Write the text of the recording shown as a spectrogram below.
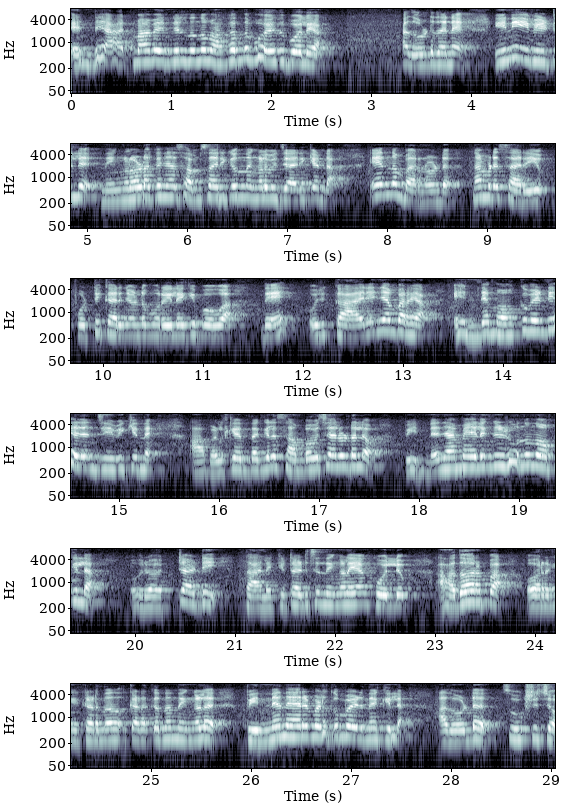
എന്റെ ആത്മാവ് എന്നിൽ നിന്നും അകന്നു പോയതുപോലെയാ അതുകൊണ്ട് തന്നെ ഇനി ഈ വീട്ടിൽ നിങ്ങളോടൊക്കെ ഞാൻ സംസാരിക്കുമെന്ന് നിങ്ങൾ വിചാരിക്കണ്ട എന്നും പറഞ്ഞുകൊണ്ട് നമ്മുടെ സരയു പൊട്ടിക്കരഞ്ഞുകൊണ്ട് മുറിയിലേക്ക് പോവുക. ദേ ഒരു കാര്യം ഞാൻ പറയാം. എന്റെ മോക്ക് വേണ്ടിയാണ് ഞാൻ ജീവിക്കുന്നത് അവൾക്ക് എന്തെങ്കിലും സംഭവിച്ചാലുണ്ടല്ലോ. പിന്നെ ഞാൻ മേലും കീഴുമൊന്നും നോക്കില്ല. ഒരൊറ്റ അടി തലക്കിട്ടടിച്ച് നിങ്ങളെ ഞാൻ കൊല്ലും. അതോറപ്പാ ഉറങ്ങിക്കിടന്ന് കിടക്കുന്ന നിങ്ങൾ പിന്നെ നേരം വെളുക്കുമ്പോൾ എഴുന്നേക്കില്ല. അതുകൊണ്ട് സൂക്ഷിച്ചോ.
